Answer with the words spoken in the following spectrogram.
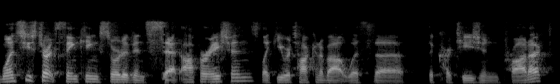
once you start thinking sort of in set operations, like you were talking about with the, the Cartesian product,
